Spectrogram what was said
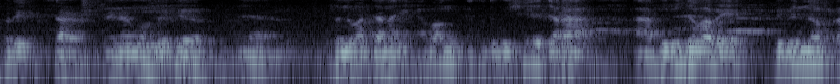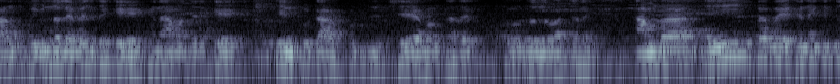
শরীফ স্যার, ট্রেনার মহোদয়কে ধন্যবাদ জানাই এবং এতটি বিষয়ে যারা বিভিন্নভাবে বিভিন্ন প্রান্ত, বিভিন্ন লেভেল থেকে এখানে আমাদেরকে ইনপুট আউটপুট দিচ্ছে এবং তাদেরকেও ধন্যবাদ জানাই। আমরা এইভাবে এখানে কিন্তু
